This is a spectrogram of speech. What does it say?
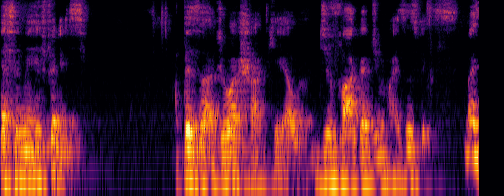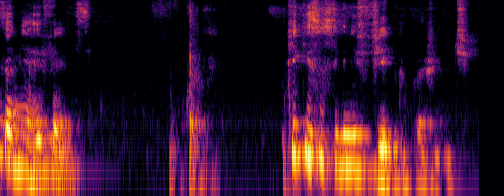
Essa é a minha referência. Apesar de eu achar que ela divaga demais às vezes. Mas é a minha referência. O que, que isso significa para gente?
